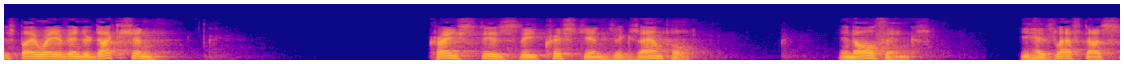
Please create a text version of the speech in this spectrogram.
Just by way of introduction, Christ is the Christian's example in all things. He has left us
